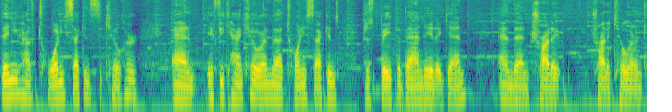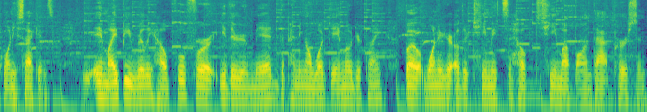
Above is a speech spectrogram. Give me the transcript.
then you have 20 seconds to kill her and if you can't kill her in that 20 seconds just bait the band-aid again and then try to try to kill her in 20 seconds. It might be really helpful for either your mid depending on what game mode you're playing but one of your other teammates to help team up on that person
